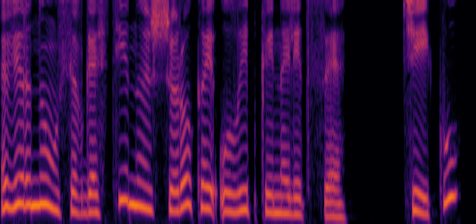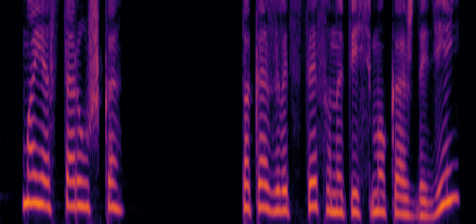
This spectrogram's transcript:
вернулся в гостиную с широкой улыбкой на лице. «Чайку, моя старушка?» Показывать Стефану письмо каждый день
